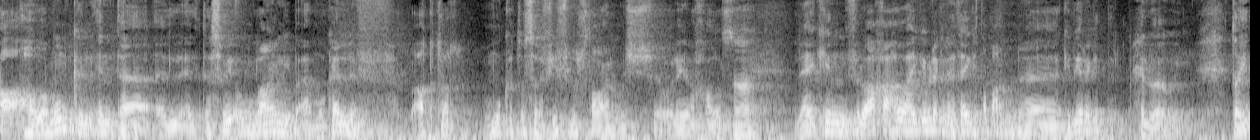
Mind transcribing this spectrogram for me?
آه هو ممكن انت ال- التسويق اونلاين يبقى مكلف أكتر. ممكن تصرف فيه فلوس طبعا مش قليلة خالص. آه. لكن في الواقع هو هيجيب لك نتائج طبعا آه، كبيرة جدا. حلو قوي طيب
